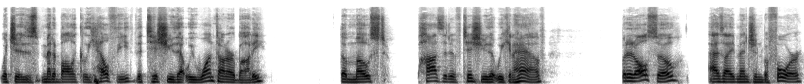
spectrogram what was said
which is metabolically healthy, the tissue that we want on our body, the most positive tissue that we can have. But it also, as I mentioned before,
